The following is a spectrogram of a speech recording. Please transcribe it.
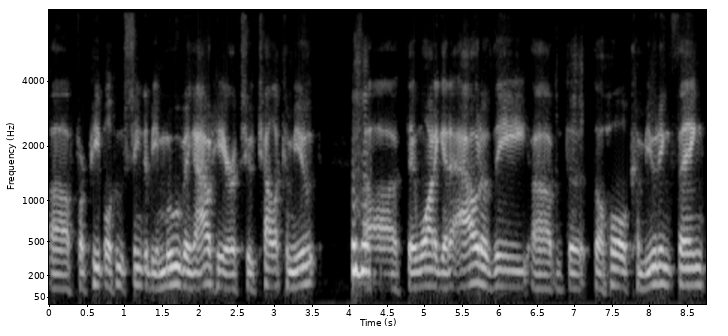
uh, for people who seem to be moving out here to telecommute Mm-hmm. Uh, they want to get out of the, uh, the the whole commuting thing,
